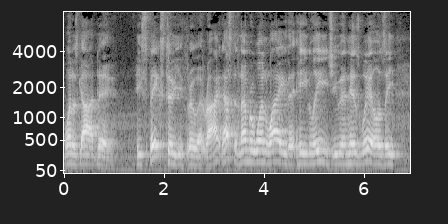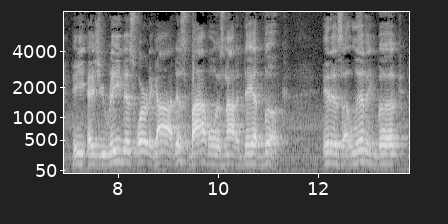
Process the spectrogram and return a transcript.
what does God do? He speaks to you through it, right? That's the number one way that He leads you in His will. Is He, He, as you read this Word of God, this Bible is not a dead book. It is a living book.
